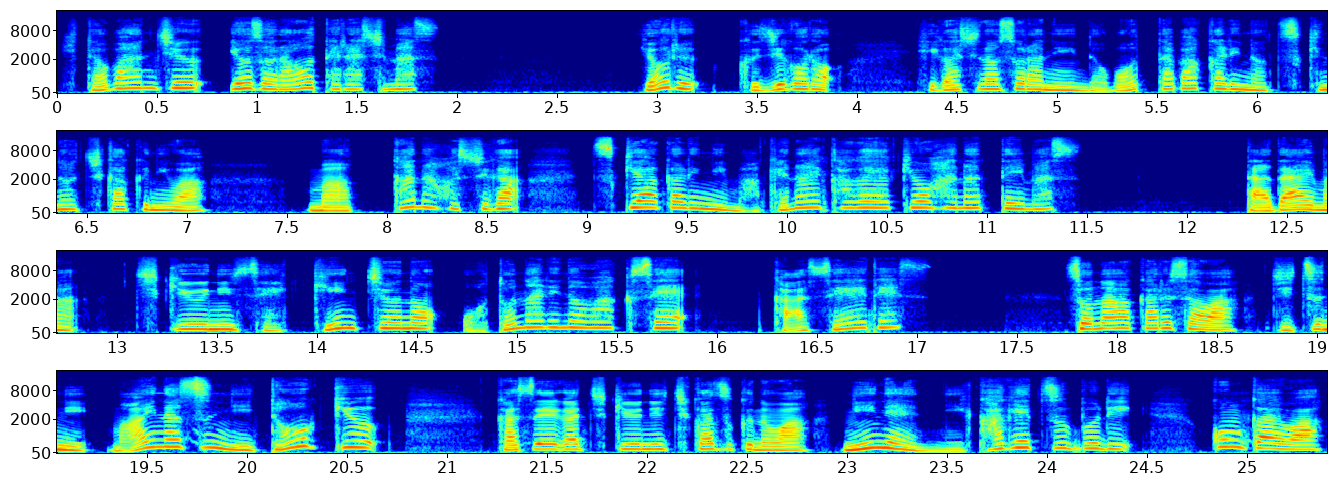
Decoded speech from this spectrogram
一晩中夜空を照らします。夜9時頃東の空に昇ったばかりの月の近くには真っ赤な星が月明かりに負けない輝きを放っています。ただいま地球に接近中のお隣の惑星火星ですその明るさは実にマイナス2等級火星が地球に近づくのは2年2ヶ月ぶり。今回は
